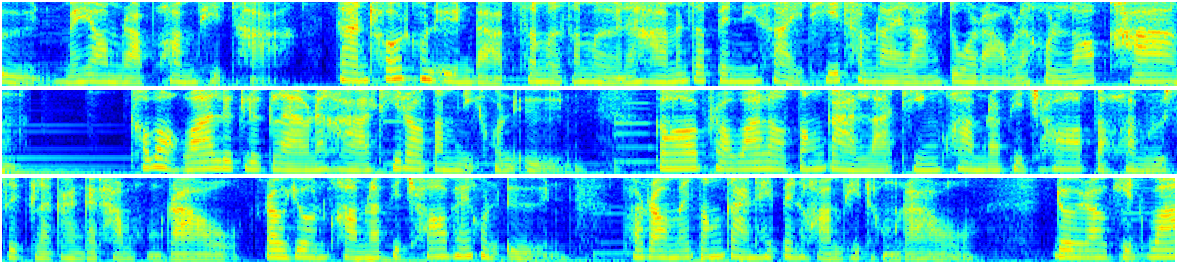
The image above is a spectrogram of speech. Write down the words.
อื่นไม่ยอมรับความผิดค่ะ การโทษคนอื่นแบบเสมอๆนะคะ มันจะเป็นนิสัยที่ทำลายล้างตัวเราและคนรอบข้าง เขาบอกว่าลึกๆแล้วนะคะ ที่เราตำหนิคนอื่น ก็เพราะว่าเราต้องการละทิ้งความรับผิดชอบต่อความรู้สึกและการกระทำของเรา เราโยนความรับผิดชอบให้คนอื่น เพราะเราไม่ต้องการให้เป็นความผิดของเรา โดยเราคิดว่า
